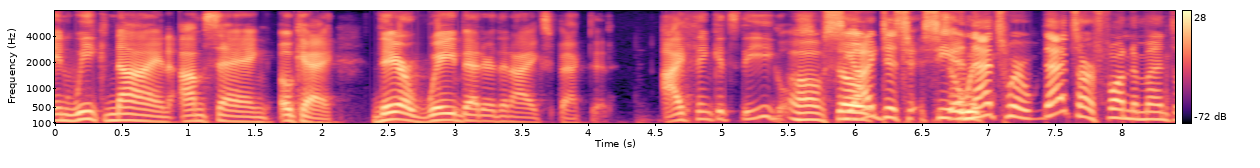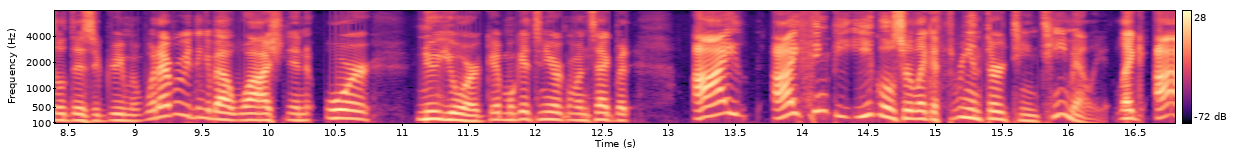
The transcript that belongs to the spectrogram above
in week nine, I'm saying, okay, they are way better than I expected. I think it's the Eagles. Oh, see, so I just see, so and with- that's where that's our fundamental disagreement. Whatever we think about Washington or New York, and we'll get to New York in one sec, but I I think the Eagles are like a three and thirteen team, Elliot. Like I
